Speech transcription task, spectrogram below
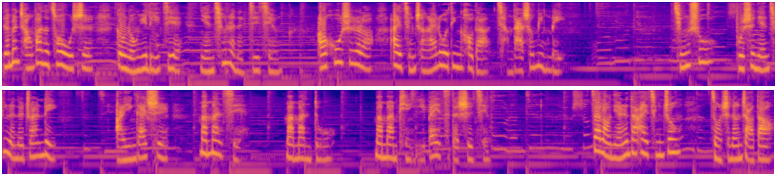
人们常犯的错误是更容易理解年轻人的激情，而忽视了爱情尘埃落定后的强大生命力。情书不是年轻人的专利。而应该是慢慢写、慢慢读、慢慢品一辈子的事情。在老年人的爱情中，总是能找到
